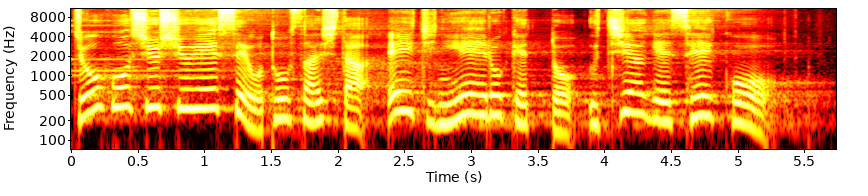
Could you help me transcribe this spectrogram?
情報収集衛星を搭載した H2A ロケット打ち上げ成功。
